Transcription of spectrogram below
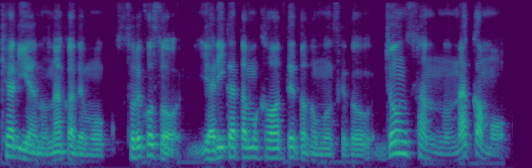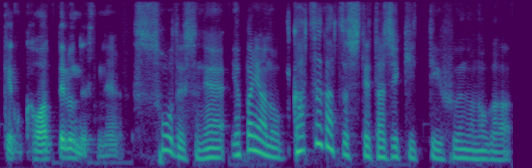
キャリアの中でもそれこそやり方も変わってたと思うんですけどジョンさんの中も結構変わってるんですね。そうですね。やっぱりあの、ガツガツしてた時期っていう風なのが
